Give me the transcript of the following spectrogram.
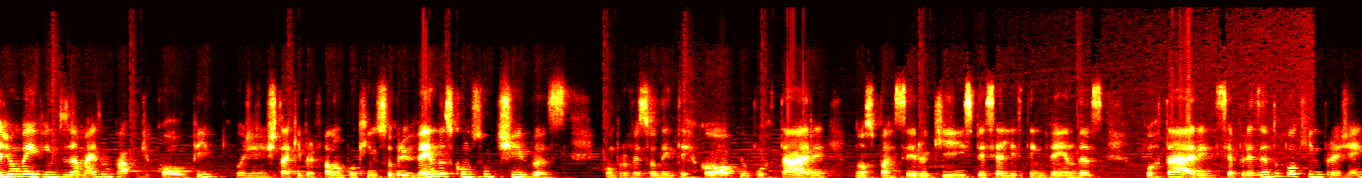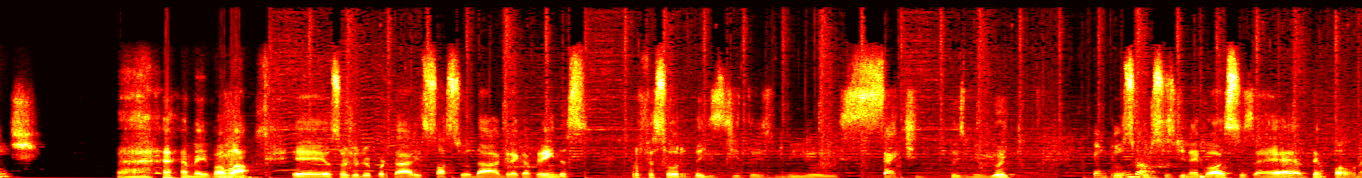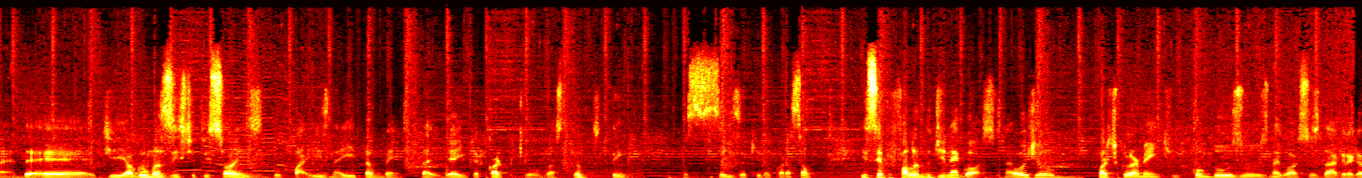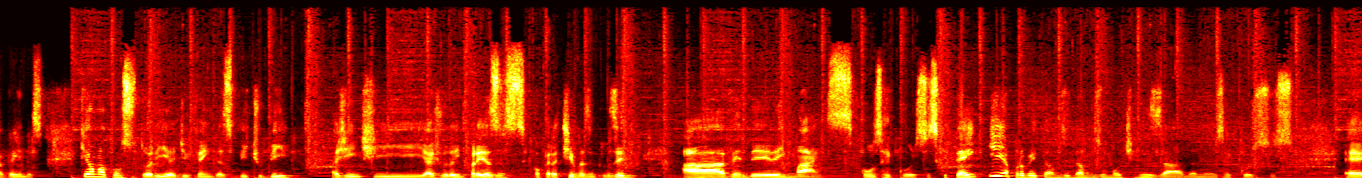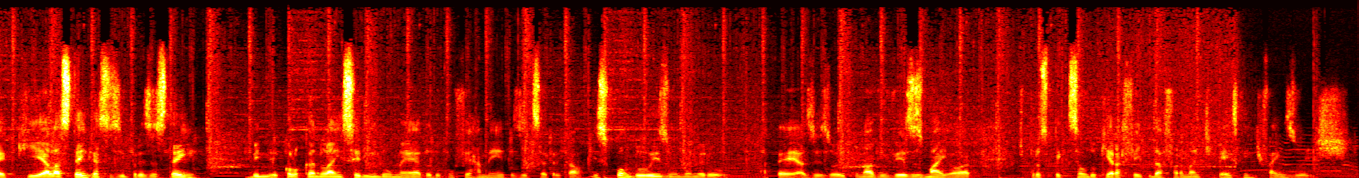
Sejam bem-vindos a mais um Papo de Colpe. Hoje a gente está aqui para falar um pouquinho sobre vendas consultivas com o professor da Intercop, o Portari, nosso parceiro aqui, especialista em vendas. Portari, se apresenta um pouquinho para a gente. Bem, vamos lá. É, eu sou Júlio Portari, sócio da Agrega Vendas, professor desde 2007, 2008 Tempinho os cursos de negócios, é, tempão, né? De, é, de, algumas instituições do país, né? E também da ideia Intercorp, que eu gosto tanto, tenho vocês aqui no coração, e sempre falando de negócios, né? Hoje eu particularmente conduzo os negócios da Agrega Vendas, que é uma consultoria de vendas B2B. A gente ajuda empresas, cooperativas inclusive, a venderem mais com os recursos que têm e aproveitamos e damos uma otimizada nos recursos é, que elas têm, que essas empresas têm, colocando lá, inserindo um método com ferramentas, etc. E tal. Isso conduz um número até às vezes oito, nove vezes maior de prospecção do que era feito da forma antiga. É isso que a gente faz hoje.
